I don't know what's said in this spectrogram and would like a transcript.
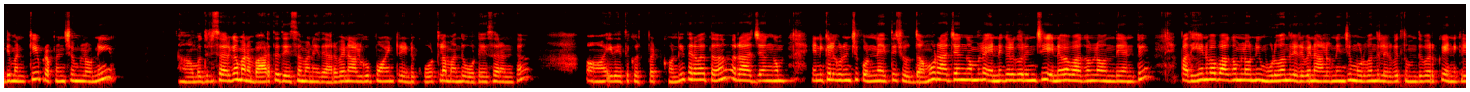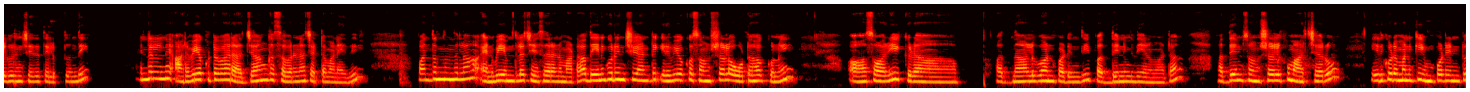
ఇది మనకి ప్రపంచంలోని మొదటిసారిగా మన భారతదేశం అనేది అరవై నాలుగు పాయింట్ రెండు కోట్ల మంది ఓటేశారంట. ఇదైతే గుర్తుపెట్టుకోండి. తర్వాత రాజ్యాంగం ఎన్నికల గురించి కొన్ని అయితే చూద్దాము. రాజ్యాంగంలో ఎన్నికల గురించి ఎన్నవ భాగంలో ఉంది అంటే పదిహేనవ భాగంలోని మూడు వందల ఇరవై నాలుగు నుంచి మూడు వందల ఇరవై తొమ్మిది వరకు ఎన్నికల గురించి అయితే తెలుపుతుంది. ఇందులోని అరవై ఒకటవ రాజ్యాంగ సవరణ చట్టం అనేది పంతొమ్మిది వందల ఎనభై ఎనిమిదిలో చేశారనమాట దేని గురించి అంటే ఇరవై ఒక్క సంవత్సరాల ఓటు హక్కుని సారీ ఇక్కడ పద్నాలుగు అని పడింది పద్దెనిమిది అనమాట. పద్దెనిమిది సంవత్సరాలకు మార్చారు. ఇది కూడా మనకి ఇంపార్టెంట్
